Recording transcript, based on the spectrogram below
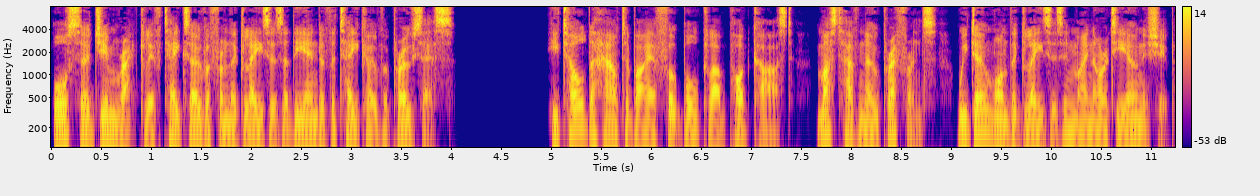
or Sir Jim Ratcliffe takes over from the Glazers at the end of the takeover process. He told the How to Buy a Football Club podcast, MUST have no preference, we don't want the Glazers in minority ownership,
